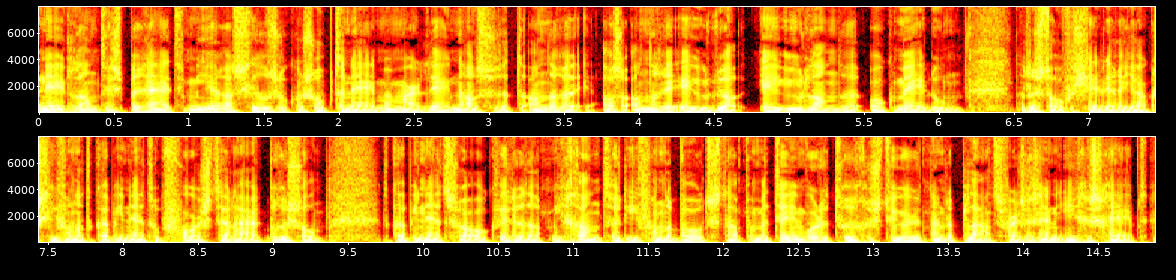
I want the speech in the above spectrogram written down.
Nederland is bereid meer asielzoekers op te nemen... maar alleen als, het andere, als andere EU-landen ook meedoen. Dat is de officiële reactie van het kabinet op voorstellen uit Brussel. Het kabinet zou ook willen dat migranten die van de boot stappen... meteen worden teruggestuurd naar de plaats waar ze zijn ingescheept.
